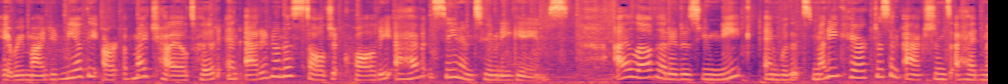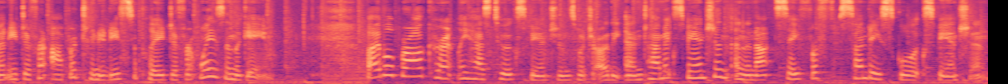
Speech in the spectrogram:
It reminded me of the art of my childhood and added a nostalgic quality I haven't seen in too many games. I love that it is unique, and with its many characters and actions, I had many different opportunities to play different ways in the game. Bible Brawl currently has two expansions, which are the End Time expansion and the Not Safe for Sunday School expansion.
